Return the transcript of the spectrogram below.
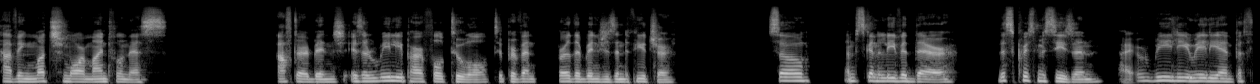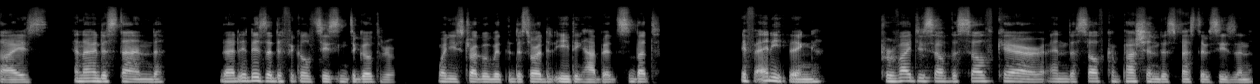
having much more mindfulness after a binge is a really powerful tool to prevent further binges in the future. So I'm just going to leave it there. This Christmas season, I really, really empathize and I understand that it is a difficult season to go through when you struggle with disordered eating habits. But if anything, provide yourself the self care and the self compassion this festive season.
